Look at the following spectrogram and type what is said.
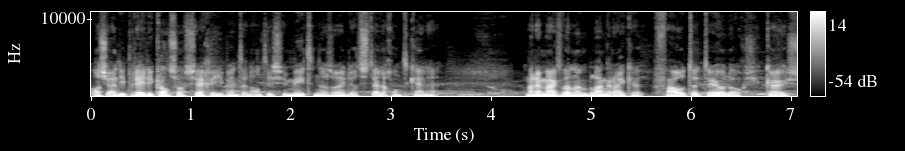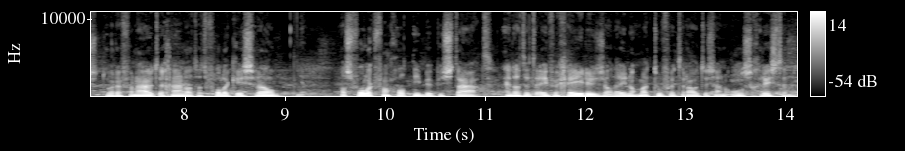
als je aan die predikant zou zeggen, je bent een antisemiet, dan zul je dat stellig ontkennen. Maar hij maakt wel een belangrijke foute theologische keus. Door ervan uit te gaan dat het volk Israël ja. als volk van God niet meer bestaat. En dat het evangelie dus alleen nog maar toevertrouwd is aan ons christenen.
